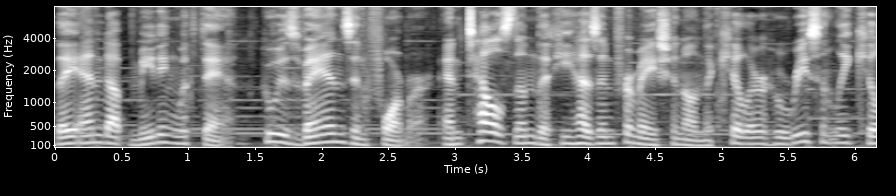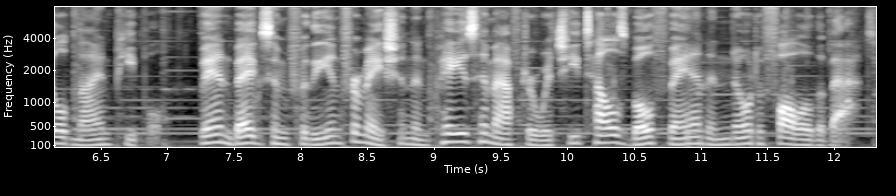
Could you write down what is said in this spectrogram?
they end up meeting with Dan, who is Van's informer, and tells them that he has information on the killer who recently killed 9 people. Van begs him for the information and pays him after which he tells both Van and No to follow the bat.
